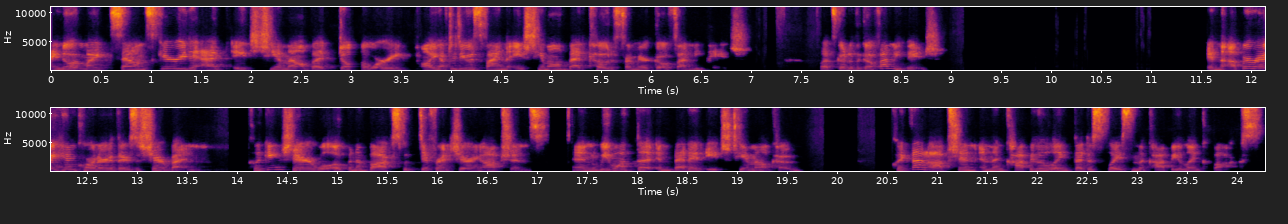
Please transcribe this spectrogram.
I know it might sound scary to add HTML, but don't worry. All you have to do is find the HTML embed code from your GoFundMe page. Let's go to the GoFundMe page. In the upper right-hand corner, there's a share button. Clicking share will open a box with different sharing options. And we want the embedded HTML code. Click that option and then copy the link that displays in the copy link box.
